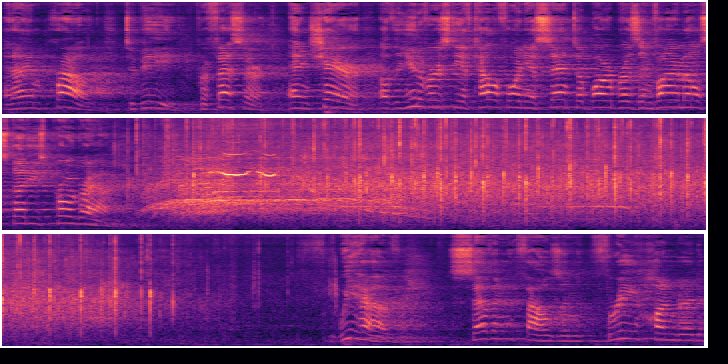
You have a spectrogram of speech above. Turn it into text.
and I am proud to be professor and chair of the University of California, Santa Barbara's Environmental Studies program. We have 7,300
